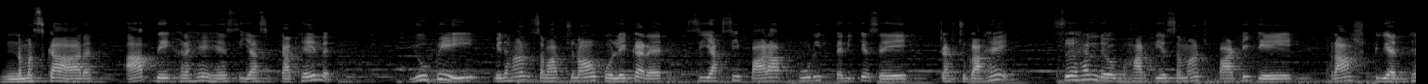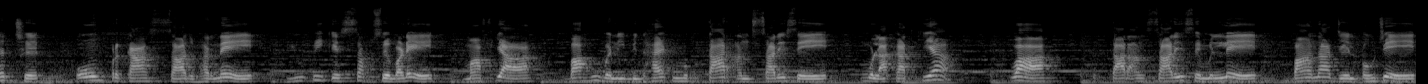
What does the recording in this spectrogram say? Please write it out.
नमस्कार, आप देख रहे हैं सियासत का खेल। यूपी विधानसभा चुनाव को लेकर सियासी पारा पूरी तरीके से चढ़ चुका है। सोहेल देव भारतीय समाज पार्टी के राष्ट्रीय अध्यक्ष ओम प्रकाश साजभर ने यूपी के सबसे बड़े माफिया बाहुबली विधायक मुख्तार अंसारी से मुलाकात किया। वह मुख्तार अंसारी से मिलने बांदा जेल पहुँचे,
